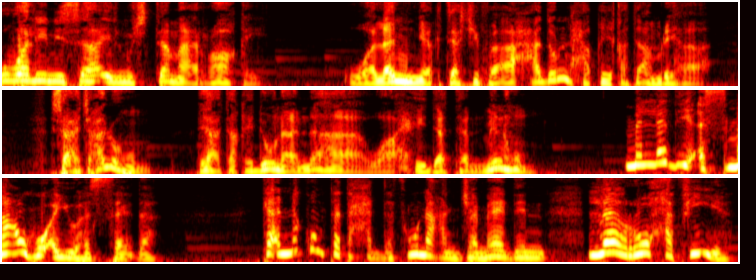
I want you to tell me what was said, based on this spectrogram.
ولنساء المجتمع الراقي ولن يكتشف أحد حقيقة أمرها سأجعلهم يعتقدون أنها واحدة منهم ما الذي أسمعه أيها السادة؟ كأنكم تتحدثون عن جماد لا روح فيه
